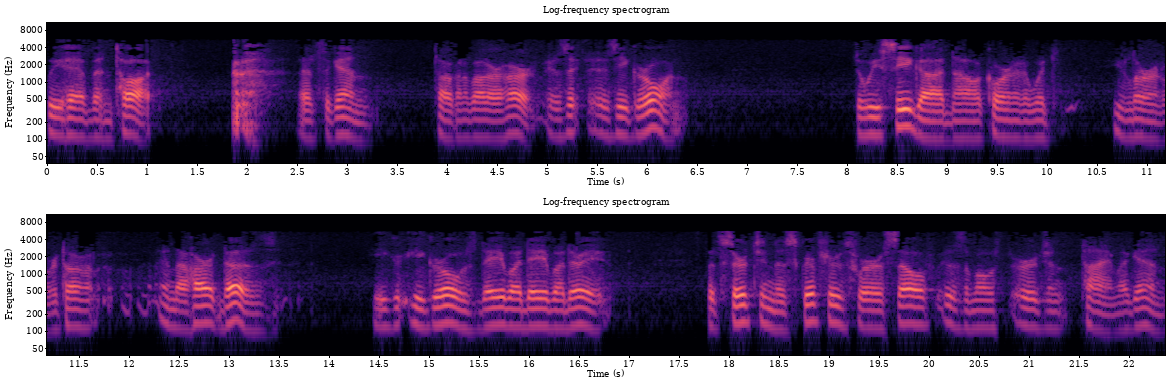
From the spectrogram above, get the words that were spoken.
we have been taught? That's again talking about our heart. Is it is he growing? Do we see God now according to what you learn. We're talking, and the heart does. He he grows day by day by day. But searching the scriptures for ourselves is the most urgent time. Again,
